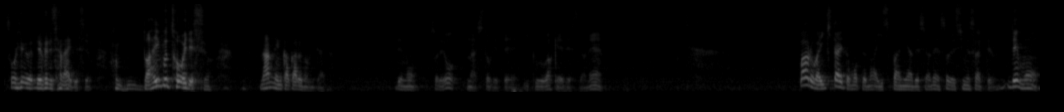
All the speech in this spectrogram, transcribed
そういうレベルじゃないですよ。だいぶ遠いですよ。何年かかるのみたいな。でもそれを成し遂げていくわけですよね。パウロが行きたいと思ってるのはイスパニアですよね。それ示されてる。でも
